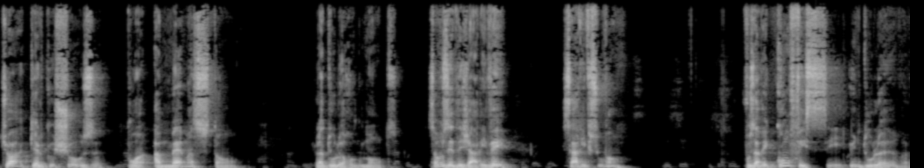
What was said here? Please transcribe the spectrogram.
Tu as quelque chose. Point. À même instant, la douleur augmente. Ça vous est déjà arrivé? Ça arrive souvent. Vous avez confessé une douleur.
